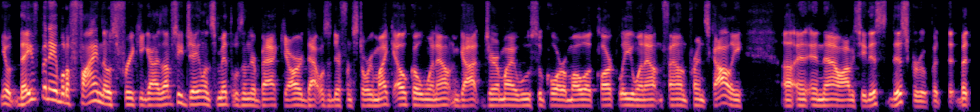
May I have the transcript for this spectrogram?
you know, they've been able to find those freaky guys. Obviously, Jaylon Smith was in their backyard. That was a different story. Mike Elko went out and got Jeremiah Owusu-Koramoah. Clark Lea went out and found Prince Kollie. Uh, and, and, now obviously this this group, but but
